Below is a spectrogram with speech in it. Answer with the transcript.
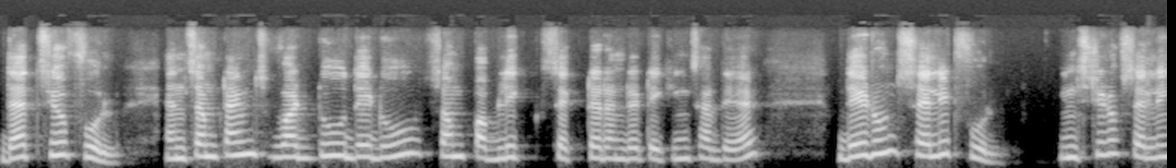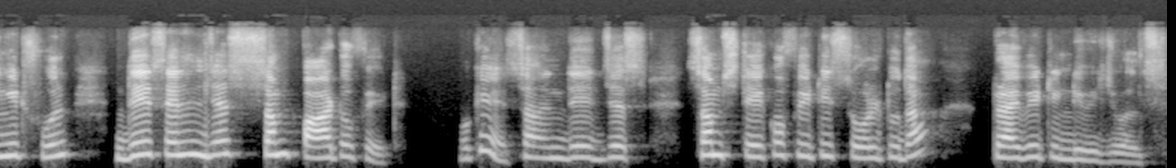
That's your full. And sometimes what do they do? Some public sector undertakings are there. They don't sell it full. Instead of selling it full they sell just some part of it. Okay? So they just some stake of it is sold to the private individuals.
